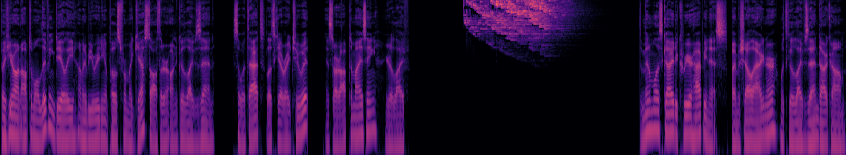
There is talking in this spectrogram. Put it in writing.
But here on Optimal Living Daily, I'm going to be reading a post from a guest author on Good Life Zen. So with that, let's get right to it and start optimizing your life. The Minimalist Guide to Career Happiness by Michelle Agner with GoodLifeZen.com.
